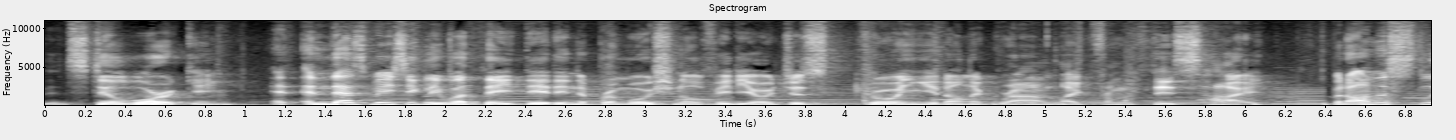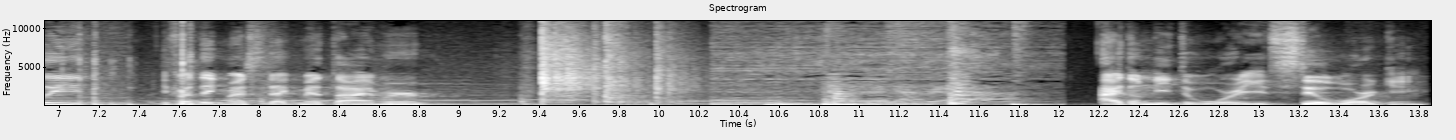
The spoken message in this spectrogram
it's still working. And, and, that's basically what they did in the promotional video, just throwing it on the ground like from this height. But honestly, if I take my StackMat timer, I don't need to worry, it's still working.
